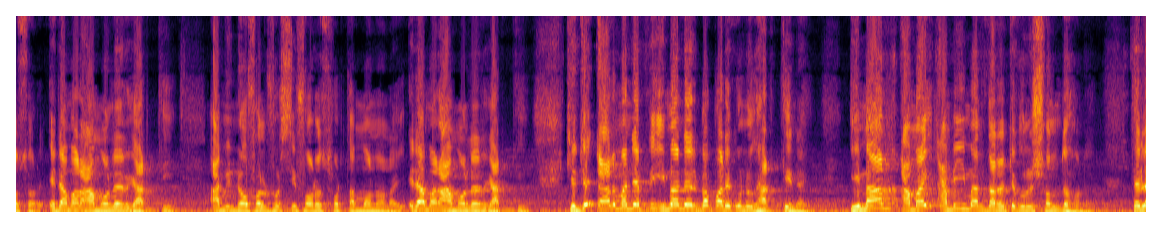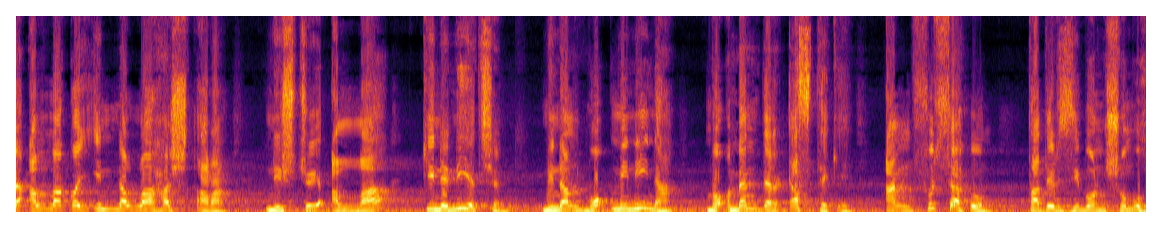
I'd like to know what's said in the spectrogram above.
বছর, এটা আমার আমলের ঘাটতি। আমি নফল ফরসি ফরজ পড়তাম, মনে নাই, এটা আমার আমলের ঘাটতি। কিন্তু এর মানে আপনি ইমানের ব্যাপারে কোনো ঘাটতি নাই। ইমান আমাই আমি ইমানদার এতে কোনো সন্দেহ নেই। তাহলে আল্লাহ কয়, ইন্নাল্লাহ তারা নিশ্চয়ই আল্লাহ কিনে নিয়েছেন। মিনাল মিনা মমেনদের কাছ থেকে। আংফুসাহুম তাদের জীবন সমূহ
